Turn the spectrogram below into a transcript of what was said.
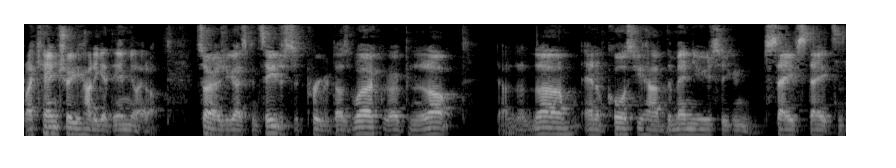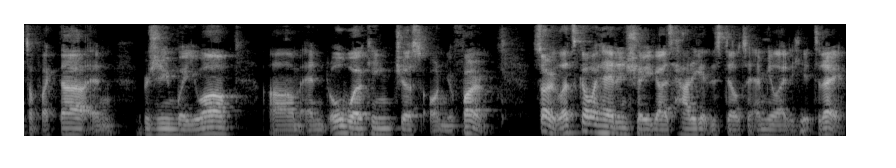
but I can show you how to get the emulator. So as you guys can see, just to prove it does work, we open it up. Da, da, da. And of course you have the menu so you can save states and stuff like that and resume where you are um, and all working just on your phone. So let's go ahead and show you guys how to get this Delta emulator here today.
